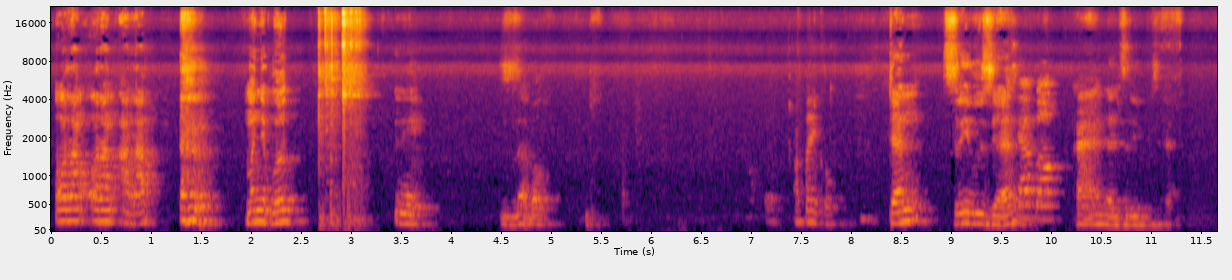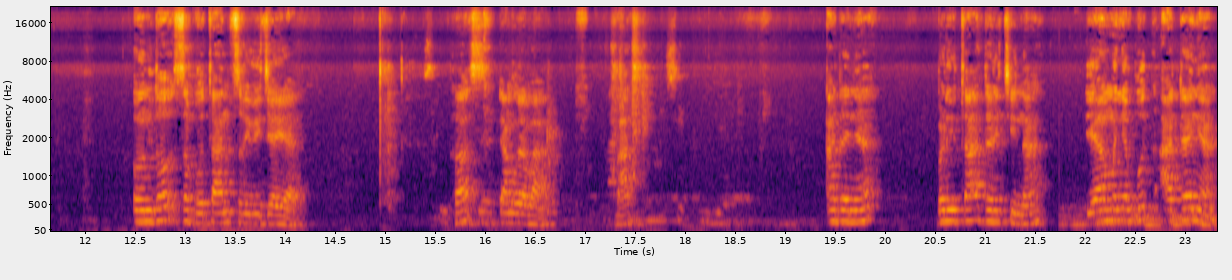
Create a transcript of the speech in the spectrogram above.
orang-orang Arab menyebut ini Zabok Apa itu? dan Sriwuza Sabok. ah, dan Sriwuza untuk sebutan Sriwijaya Terus yang berapa? Adanya berita dari Cina yang menyebut adanya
